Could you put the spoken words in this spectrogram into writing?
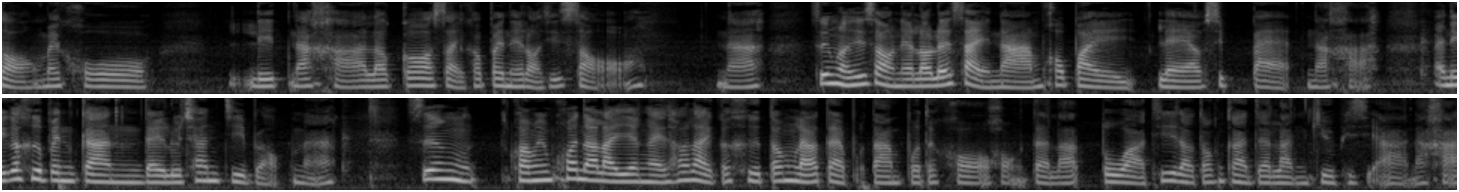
สองไมโครลิตรนะคะ แล้วก็ใส่เข้าไปในหลอดที่สองนะซึ่งหลอดที่สองเนี่ยเราได้ใส่น้ำเข้าไปแล้ว 18 นะคะ อันนี้ก็คือเป็นการ dilution G block นะ ซึ่งความเข้มข้นอะไรยังไงเท่าไหร่ก็คือต้องแล้วแต่ตามโปรโตคอลของแต่ละตัวที่เราต้องการจะรัน qPCR นะคะ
